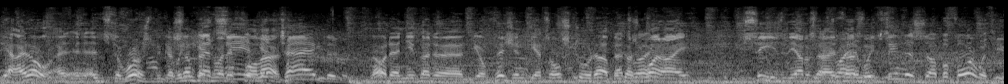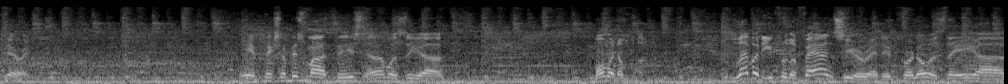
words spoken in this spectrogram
Yeah, I know. It's the worst because when you sometimes when they fall out. tagged, No, then you've got uh, your vision gets all screwed up That's because right. one eye sees and the other that's side right. And doesn't. we've seen this uh, before with Heath Herring. He picks up his mouthpiece. That was the uh, moment of levity for the fans here at Inferno as they, uh,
